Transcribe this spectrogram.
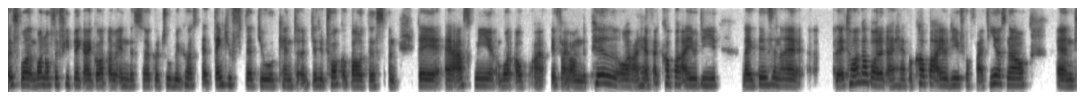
is one, one of the feedback I got in the circle too. Because uh, thank you that you can t- that you talk about this, and they ask me what uh, if I'm on the pill or I have a copper IUD like this, and I they talk about it. I have a copper IUD for five years now, and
